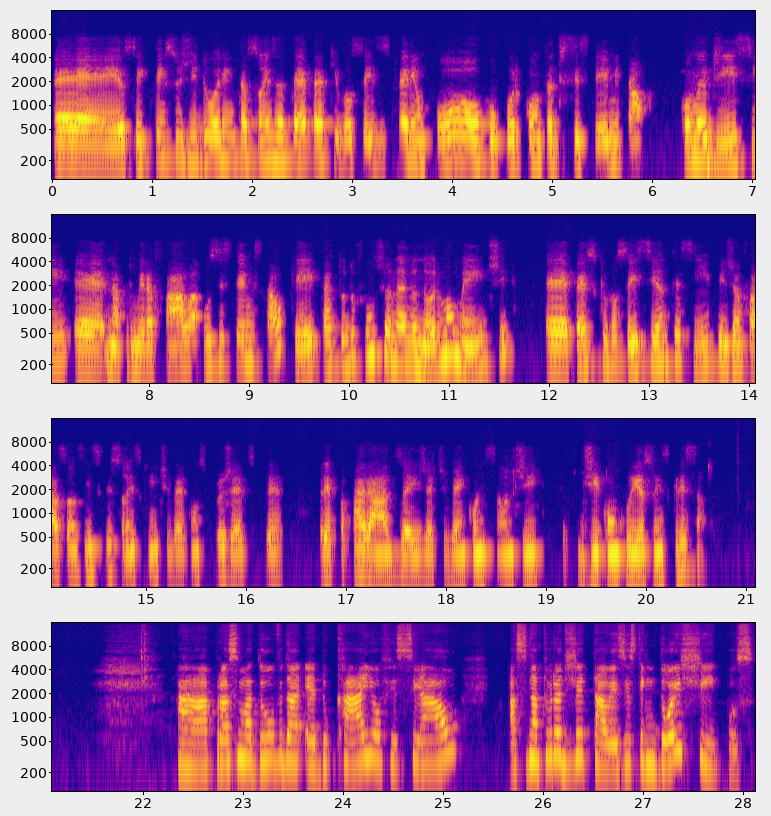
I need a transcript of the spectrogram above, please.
É, eu sei que tem surgido orientações até para que vocês esperem um pouco por conta de sistema e tal. Como eu disse é, na primeira fala, o sistema está ok, está tudo funcionando normalmente. É, peço que vocês se antecipem, já façam as inscrições, quem tiver com os projetos pré-preparados aí, já tiver em condição de, de concluir a sua inscrição. A próxima dúvida é do Caio Oficial. Assinatura digital, existem dois tipos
